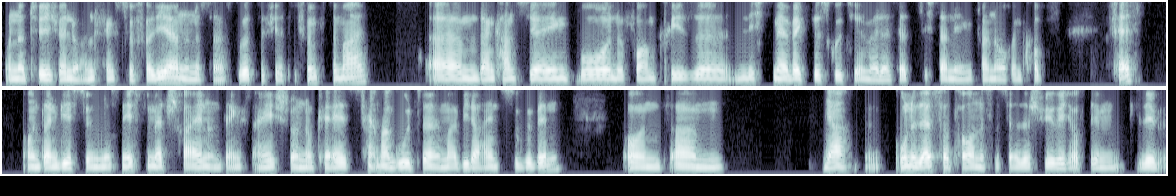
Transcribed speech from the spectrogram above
Und natürlich, wenn du anfängst zu verlieren und es das dritte, vierte, fünfte Mal, ähm, dann kannst du ja irgendwo eine Formkrise nicht mehr wegdiskutieren, weil das setzt sich dann irgendwann auch im Kopf fest. Und dann gehst du in das nächste Match rein und denkst eigentlich schon, okay, es wäre mal gut, äh, mal wieder eins zu gewinnen. Und ähm, ja, ohne Selbstvertrauen ist es sehr, sehr schwierig, auf dem Le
